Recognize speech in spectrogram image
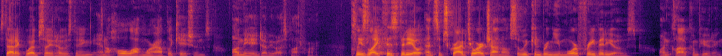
static website hosting, and a whole lot more applications on the AWS platform. Please like this video and subscribe to our channel so we can bring you more free videos on cloud computing.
